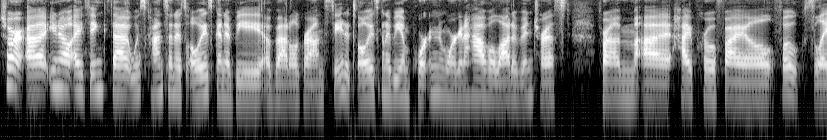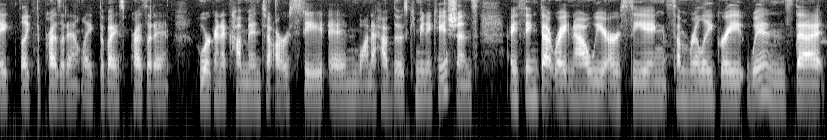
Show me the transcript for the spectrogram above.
Sure. Uh, you know, I think that Wisconsin is always going to be a battleground state. It's always going to be important, and we're going to have a lot of interest from uh, high-profile folks like like the president, like the vice president, who are going to come into our state and want to have those communications. I think that right now we are seeing some really great wins that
